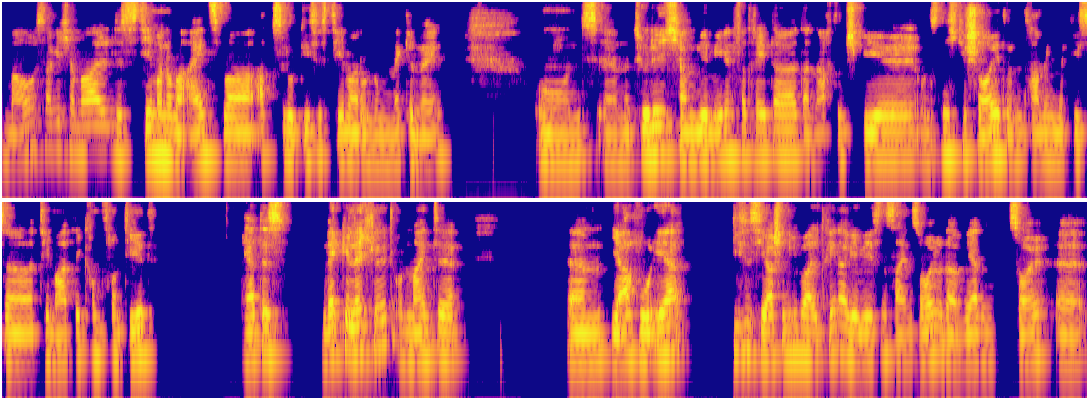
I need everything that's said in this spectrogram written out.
mau, sage ich einmal. Das Thema Nummer eins war absolut dieses Thema rund um McElwain. Und äh, natürlich haben wir Medienvertreter dann nach dem Spiel uns nicht gescheut und haben ihn mit dieser Thematik konfrontiert. Er hat es weggelächelt und meinte, ähm, ja, wo er dieses Jahr schon überall Trainer gewesen sein soll oder werden soll, äh,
